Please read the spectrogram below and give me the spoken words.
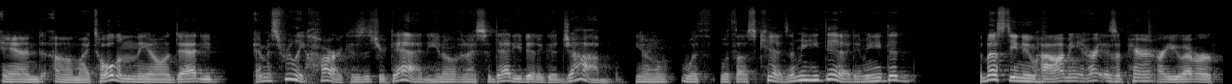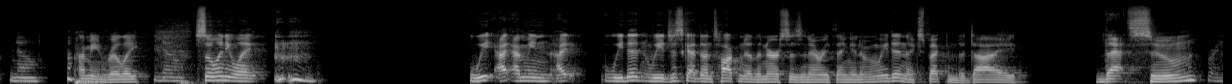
And um, I told him, you know, Dad, you, I mean, it's really hard because it's your dad, you know. And I said, Dad, you did a good job, you know, with with us kids. I mean, he did. I mean, he did the best he knew how. I mean, as a parent, are you ever? No, I mean, really? no. So anyway, we I, I mean I we didn't we just got done talking to the nurses and everything, and we didn't expect him to die that soon. Right.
